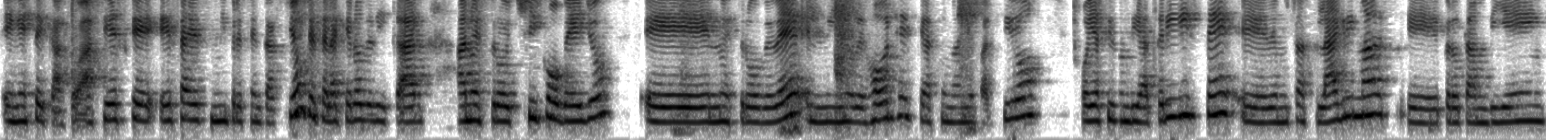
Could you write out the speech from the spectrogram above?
en este caso. Así es que esa es mi presentación que se la quiero dedicar a nuestro chico bello eh, nuestro bebé, el niño de Jorge, que hace un año partió. Hoy ha sido un día triste, eh, de muchas lágrimas, eh, pero también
